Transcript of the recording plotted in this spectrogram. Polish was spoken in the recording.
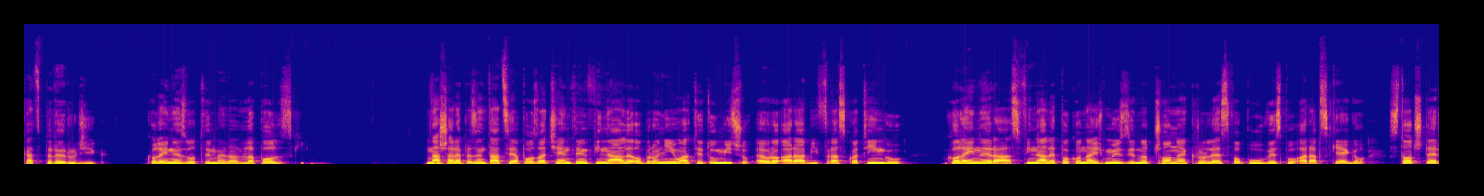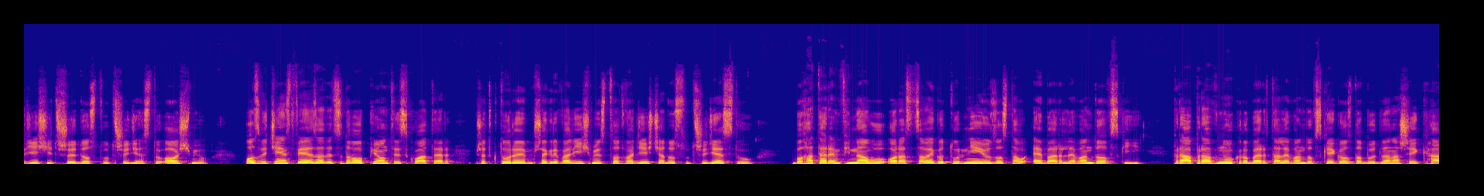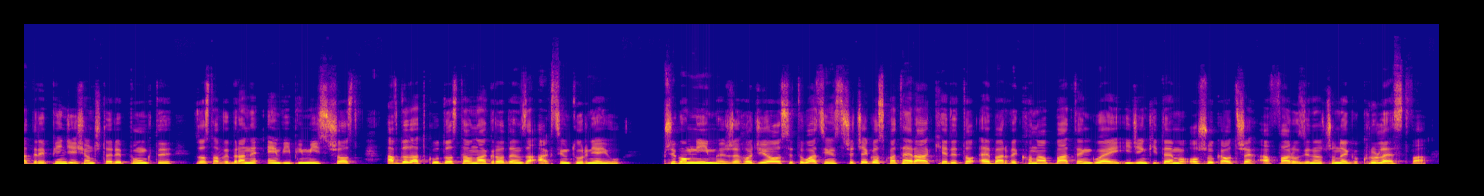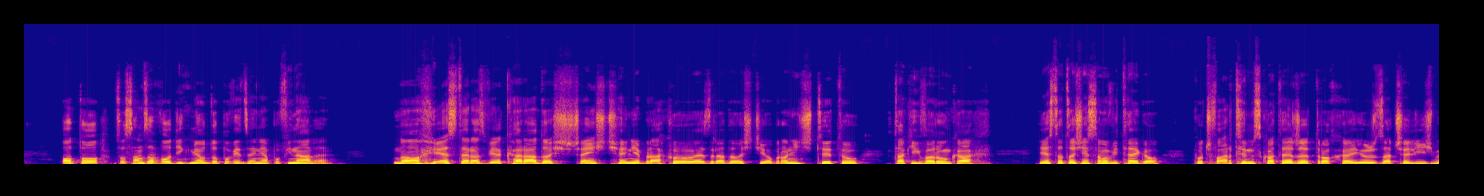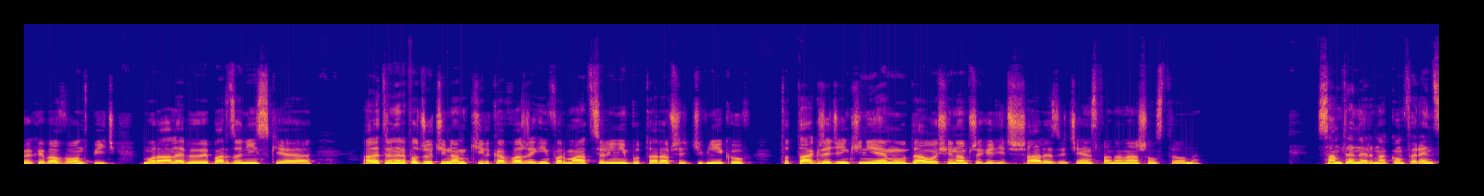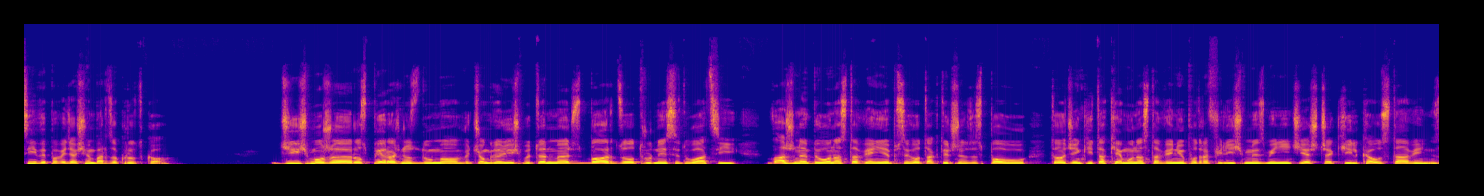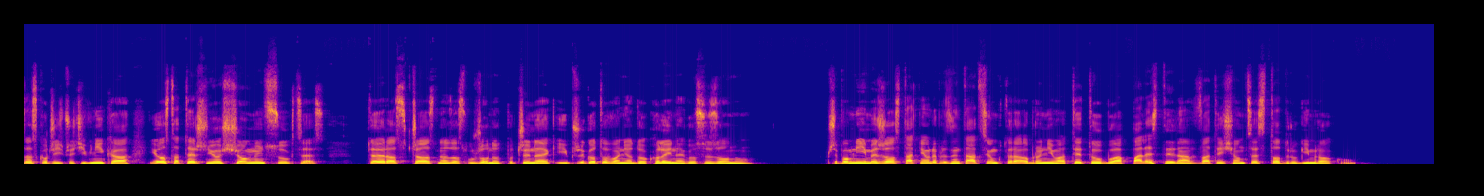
Kacper Rudzik. Kolejny złoty medal dla Polski. Nasza reprezentacja po zaciętym finale obroniła tytuł mistrzów Euroarabii w Frasquatingu. Kolejny raz w finale pokonaliśmy Zjednoczone Królestwo Półwyspu Arabskiego 143 do 138. O zwycięstwie zadecydował piąty skwater, przed którym przegrywaliśmy 120 do 130. Bohaterem finału oraz całego turnieju został Ebar Lewandowski. Praprawnuk Roberta Lewandowskiego zdobył dla naszej kadry 54 punkty, został wybrany MVP mistrzostw, a w dodatku dostał nagrodę za akcję turnieju. Przypomnijmy, że chodzi o sytuację z trzeciego skłatera, kiedy to Ebar wykonał Batengway i dzięki temu oszukał trzech afarów Zjednoczonego Królestwa. Oto, co sam zawodnik miał do powiedzenia po finale. No, jest teraz wielka radość, szczęście nie brakło bez radości, obronić tytuł w takich warunkach. Jest to coś niesamowitego. Po czwartym skwaterze trochę już zaczęliśmy chyba wątpić, morale były bardzo niskie, ale trener podrzucił nam kilka ważnych informacji o linii butara przeciwników. To także dzięki niemu udało się nam przechylić szale zwycięstwa na naszą stronę. Sam trener na konferencji wypowiedział się bardzo krótko. Dziś może rozpierać nas duma, wyciągnęliśmy ten mecz z bardzo trudnej sytuacji. Ważne było nastawienie psychotaktyczne zespołu, to dzięki takiemu nastawieniu potrafiliśmy zmienić jeszcze kilka ustawień, zaskoczyć przeciwnika i ostatecznie osiągnąć sukces. Teraz czas na zasłużony odpoczynek i przygotowania do kolejnego sezonu. Przypomnijmy, że ostatnią reprezentacją, która obroniła tytuł była Palestyna w 2102 roku.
